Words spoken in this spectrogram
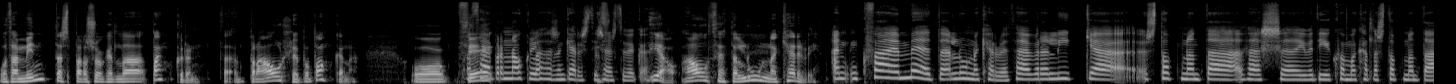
Og það myndast bara svo kallar bankurinn, bara áhlaup á bankana. Og, og það er bara nákvæmlega það sem gerist í senstu vika. Já, á þetta lúnakerfi. En hvað er með þetta lúnakerfi? Það er verið að líka stopnanda þess, ég veit ekki hvað maður kalla stopnanda,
